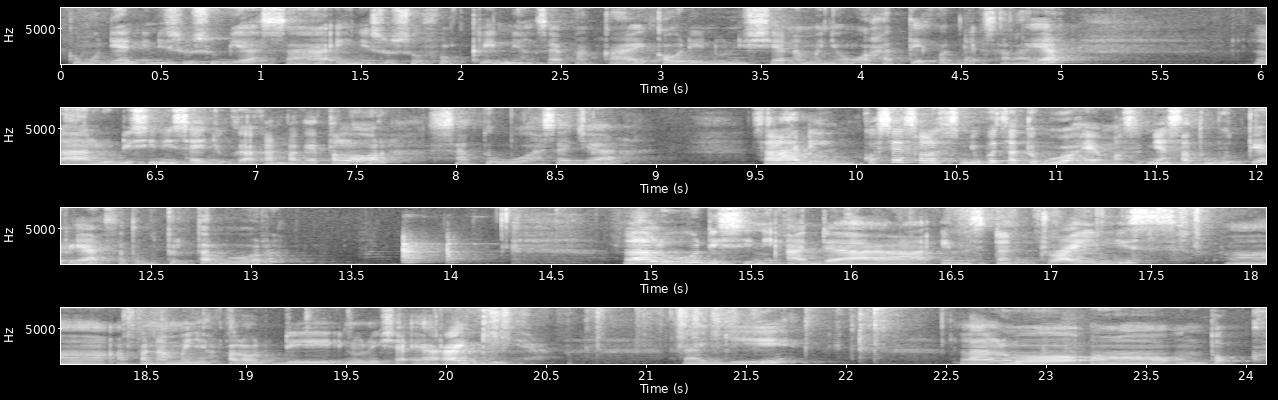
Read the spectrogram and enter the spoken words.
Kemudian ini susu biasa, ini susu full cream yang saya pakai. Kalau di Indonesia namanya UHT kalau tidak salah ya. Lalu di sini saya juga akan pakai telur, satu buah saja. Salah ding, kok saya selalu nyebut satu buah ya? Maksudnya satu butir ya, satu butir telur. Lalu di sini ada instant dry yeast, uh, apa namanya kalau di Indonesia ya ragi ya, ragi. Lalu uh, untuk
